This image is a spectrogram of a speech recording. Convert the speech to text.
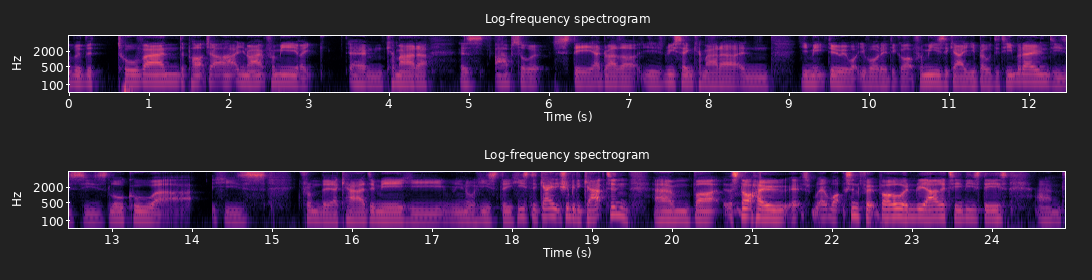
with the Thauvin departure. You know, for me, like um, Kamara is absolute stay. I'd rather you resign Kamara and you make do with what you've already got. For me, he's the guy you build the team around. He's he's local. Uh, he's from the academy. He, you know, he's the he's the guy that should be the captain. Um, but it's not how it works in football in reality these days. And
